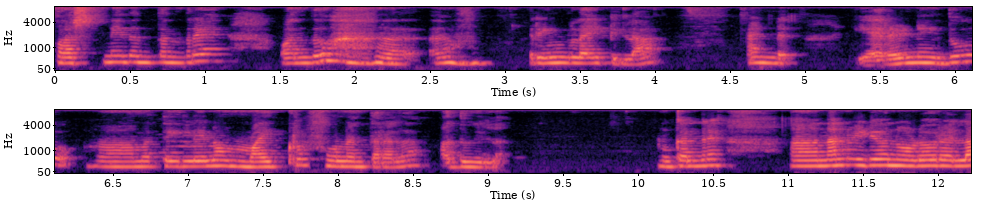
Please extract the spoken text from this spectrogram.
ಫಸ್ಟ್ನೇದಂತಂದರೆ ಒಂದು ರಿಂಗ್ ಲೈಟ್ ಇಲ್ಲ. ಆ್ಯಂಡ್ ಎರಡನೇದು ಮತ್ತು ಇಲ್ಲೇನೋ ಮೈಕ್ರೋಫೋನ್ ಅಂತಾರಲ್ಲ, ಅದು ಇಲ್ಲ. ಯಾಕಂದರೆ ನನ್ನ ವಿಡಿಯೋ ನೋಡೋರೆಲ್ಲ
